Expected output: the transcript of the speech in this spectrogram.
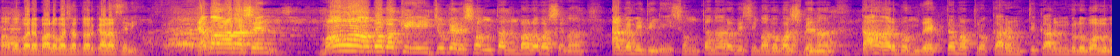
মা বাবারে ভালোবাসার দরকার আসেনি? এবার আসেন মা বাবাকে এই যুগের সন্তান ভালোবাসে না আগামী দিনে সন্তান আরও বেশি ভালোবাসবে না। তার বন্ধু একটা মাত্র কারণটি কারণগুলো বলব।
